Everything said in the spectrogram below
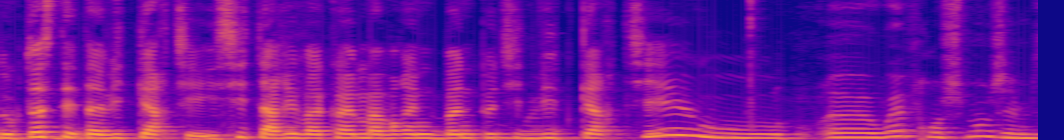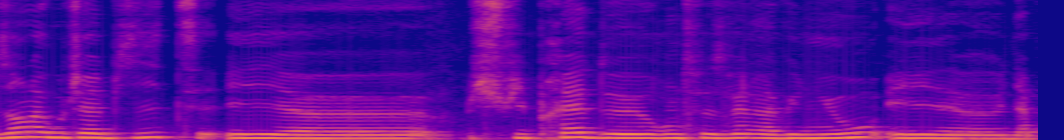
Donc toi, c'était ta vie de quartier. Ici, tu arrives à quand même avoir une bonne petite vie de quartier ou? Euh, Ouais, franchement, j'aime bien là où j'habite et euh, je suis près de Roncesvalles Avenue et euh, il y a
